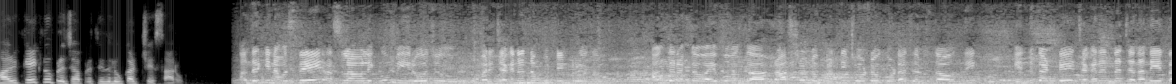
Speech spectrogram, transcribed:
భారీ కేక్ను ప్రజాప్రతినిధులు కట్ చేశారు. అందరికీ నమస్తే. అస్సలం ఈ రోజు మరి జగనన్న పుట్టినరోజు. అంగరంగ వైభవంగా రాష్ట్రంలో ప్రతి చోట కూడా జరుగుతూ ఉంది. ఎందుకంటే జగనన్న జననేత.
